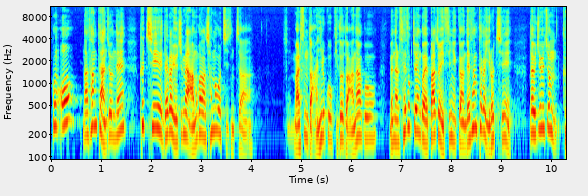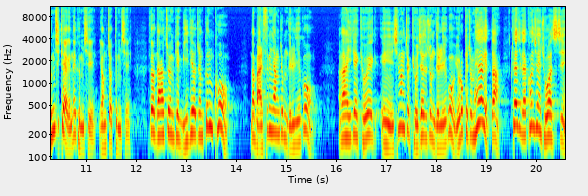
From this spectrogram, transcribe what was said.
그럼 어? 나 상태 안 좋네? 그치. 내가 요즘에 아무거나 처먹었지 진짜. 말씀도 안 읽고 기도도 안 하고 맨날 세속적인 거에 빠져 있으니까 내 상태가 이렇지. 나 요즘에 좀 금식해야겠네 금식. 영적 금식. 그래서 나 좀 이렇게 미디어 좀 끊고 나 말씀량 좀 늘리고 나 이게 교회 신앙적 교제도 좀 늘리고 이렇게 좀 해야겠다. 그래야지 내 컨디션이 좋아지지.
